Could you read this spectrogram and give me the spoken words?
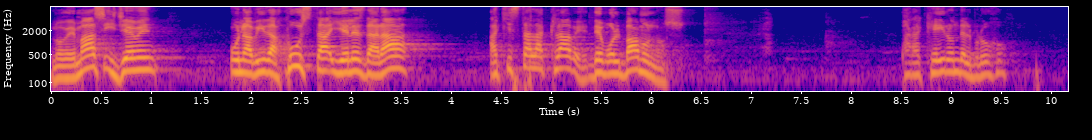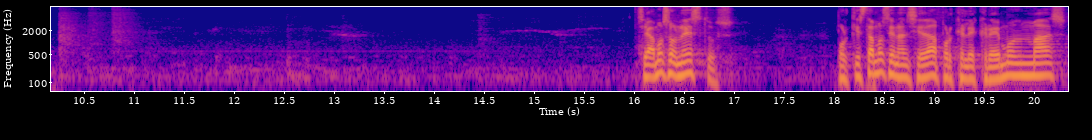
Lo demás y lleven una vida justa y Él les dará. Aquí está la clave, devolvámonos. ¿Para qué ir donde el brujo? Seamos honestos. ¿Por qué estamos en ansiedad? Porque le creemos más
